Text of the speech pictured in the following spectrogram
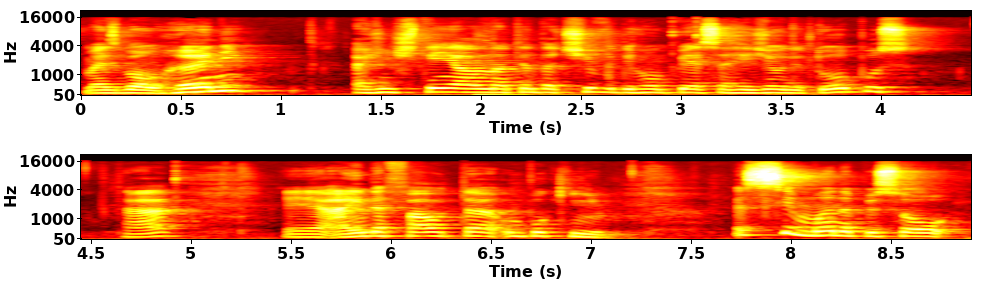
Mas bom, Honey, a gente tem ela na tentativa de romper essa região de topos, tá? é, ainda falta um pouquinho. Essa semana, pessoal,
